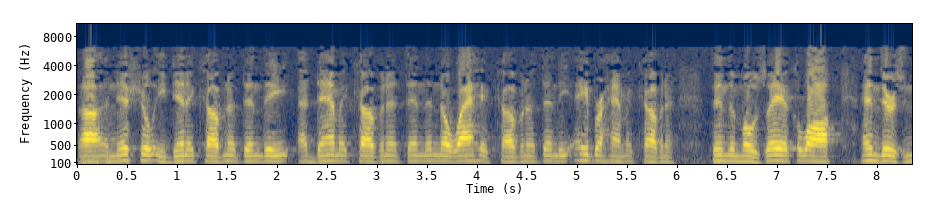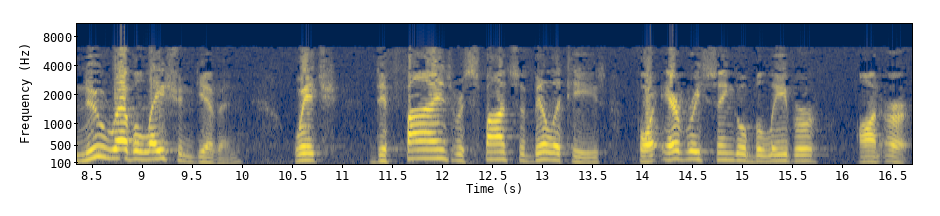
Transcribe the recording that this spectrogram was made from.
uh, initial Edenic covenant, then the Adamic covenant, then the Noahic covenant, then the Abrahamic covenant than the Mosaic Law. And there's new revelation given which defines responsibilities for every single believer on earth.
